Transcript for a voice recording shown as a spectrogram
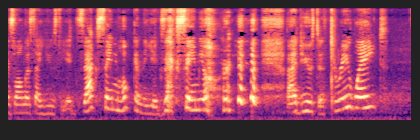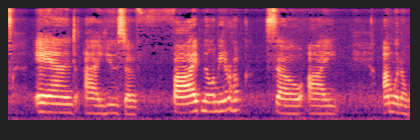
as long as I use the exact same hook and the exact same yarn. I'd used a three weight and I used a five millimeter hook. So I, I'm going to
